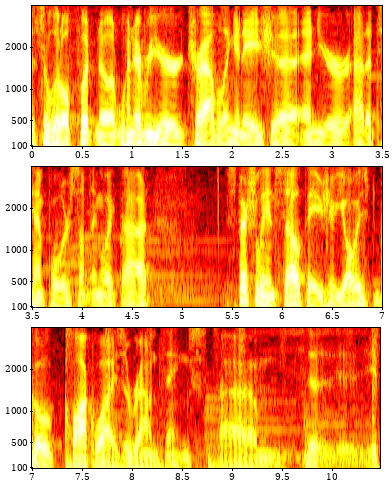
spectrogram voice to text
just a little footnote whenever you're traveling in Asia and you're at a temple or something like that, especially in South Asia, you always go clockwise around things. Um, if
